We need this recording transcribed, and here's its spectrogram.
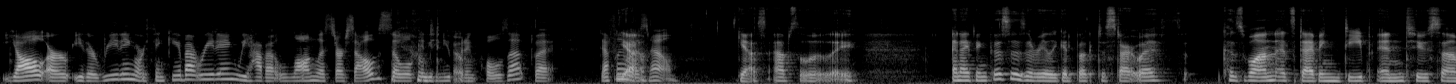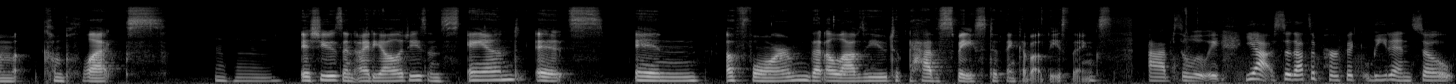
y'all are either reading or thinking about reading. We have a long list ourselves, so we'll continue we putting polls up, but definitely yeah. let us know. Yes, absolutely. And I think this is a really good book to start with because one, it's diving deep into some complex mm-hmm. issues and ideologies, and and it's in a form that allows you to have space to think about these things. Absolutely. Yeah. So that's a perfect lead in. So,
